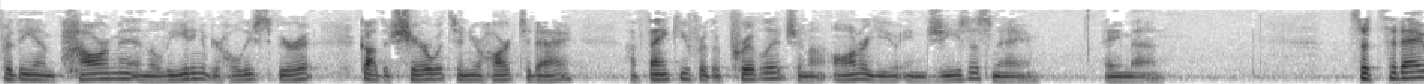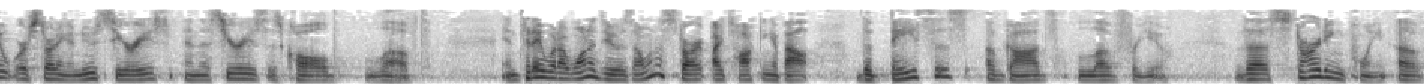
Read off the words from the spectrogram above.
for the empowerment and the leading of your Holy Spirit, God, to share what's in your heart today. I thank you for the privilege and I honor you in Jesus' name. Amen. So today we're starting a new series, and the series is called Loved. And today what I want to do is I want to start by talking about the basis of God's love for you, the starting point of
